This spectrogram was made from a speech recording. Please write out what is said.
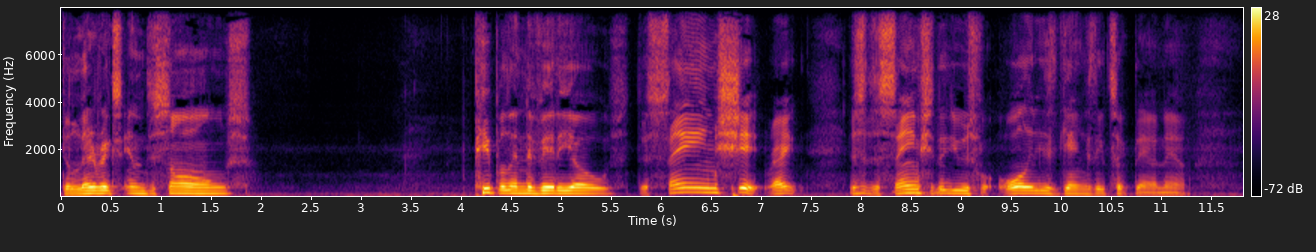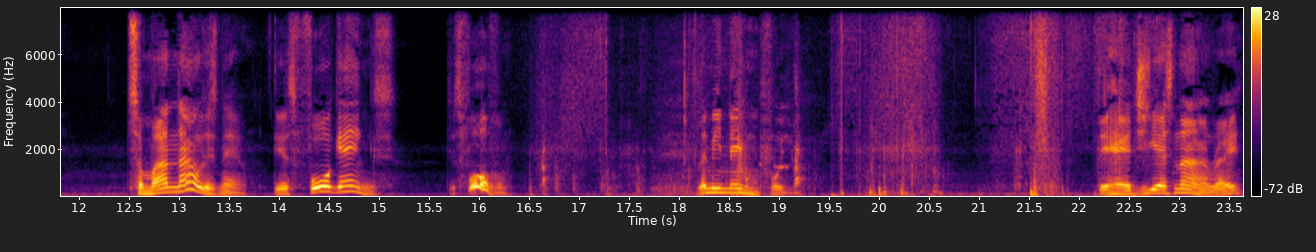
the lyrics in the songs people in the videos, the same shit, right? This is the same shit they use for all of these gangs they took down now. To my knowledge now, there's four gangs. There's four of them. Let me name them for you. They had GS9, right?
